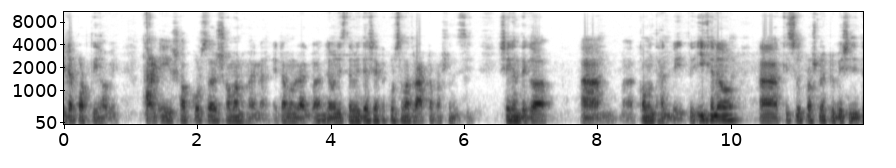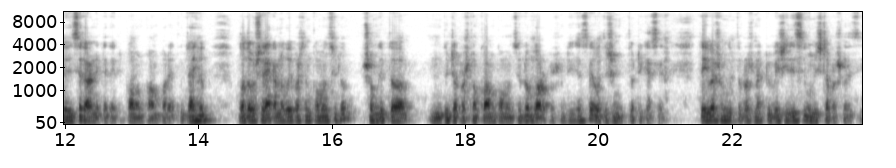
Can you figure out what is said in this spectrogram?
এটা পড়তেই হবে, কারণ এই সব কোর্স সমান হয় না। এটা মনে রাখবা, যেমন ইসলামের ইতিহাসে একটা কোর্সে মাত্র আটটা প্রশ্ন দিয়েছি, সেখান থেকে কমন থাকবেই। তো এইখানেও কিছু প্রশ্ন একটু বেশি দিতে হয়েছে, কারণ এটাতে একটু কমন কম পড়ে। তো যাই হোক, গত বছর একানব্বই পার্সেন্ট কমন ছিল, সংক্ষিপ্ত দুইটা প্রশ্ন কম কমন ছিল, বড় প্রশ্ন ঠিক আছে, অতি সংক্ষিপ্ত ঠিক আছে। তো এইবার সংক্ষিপ্ত প্রশ্ন একটু বেশি দিছি, উনিশটা প্রশ্ন দিছি।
